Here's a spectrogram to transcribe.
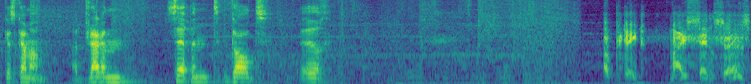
Because come on, a dragon, serpent, god, ugh. Update. My sensors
